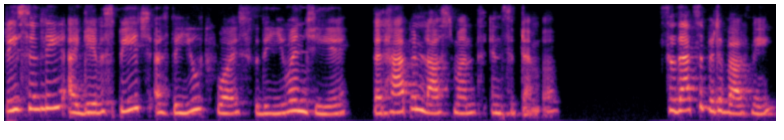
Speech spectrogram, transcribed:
Recently, I gave a speech as the youth voice for the UNGA that happened last month in September. So that's a bit about me.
